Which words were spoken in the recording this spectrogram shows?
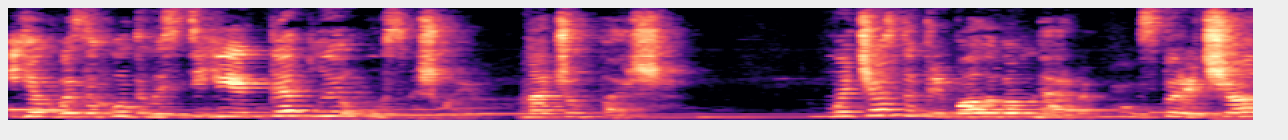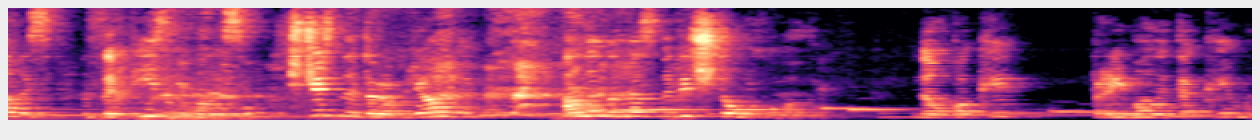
І як ви заходили з тією теплою усмішкою, наче вперше. Ми часто тріпали вам нерви, сперечались, запізнювались, щось не доробляли, але ви нас не відштовхували. Навпаки, приймали такими,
